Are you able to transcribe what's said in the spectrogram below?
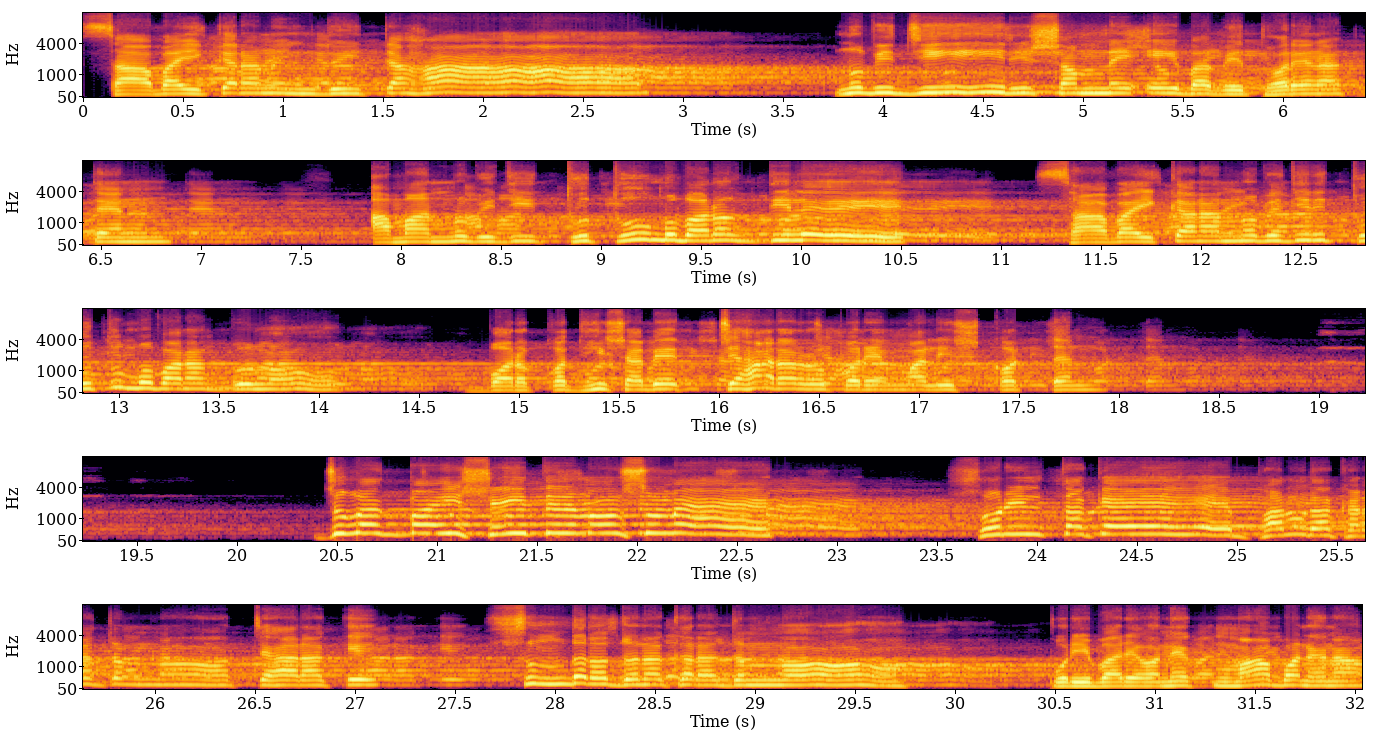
সাবাই কারণে দুইটা হাত নবীজির সামনে এইভাবে ধরে রাখতেন। আমার নবীজি থুতু মুবারক দিলে সাবাই কারান নবীজির থুতু মুবারকগুলো বরকত হিসাবে চেহারার উপরে মালিশ করতেন। যুবক ভাই শীতের মৌসুমে শরীরটাকে ভালো রাখার জন্য, চেহারাকে সুন্দর রাখার জন্য। পরিবারে অনেক মা বনে না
